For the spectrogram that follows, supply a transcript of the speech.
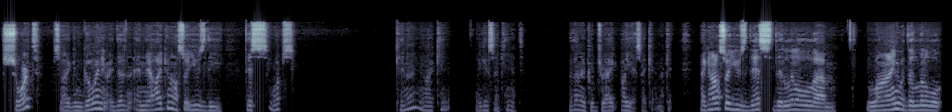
short so I can go anywhere it doesn't and I can also use the this whoops. Can I? No I can't I guess I can't. I thought I could drag oh yes I can okay. I can also use this the little um, line with the little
